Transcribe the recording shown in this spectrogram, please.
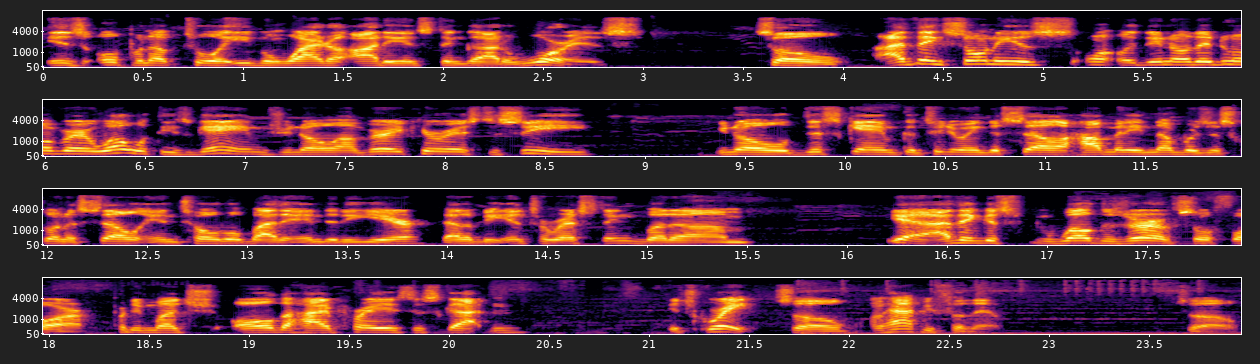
is open up to an even wider audience than God of War is. So I think Sony is, you know, they're doing very well with these games. You know, I'm very curious to see, you know, this game continuing to sell, how many numbers it's going to sell in total by the end of the year. That'll be interesting. But um, yeah, I think it's well deserved so far. Pretty much all the high praise it's gotten. It's great. So I'm happy for them. So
